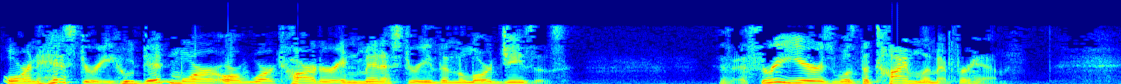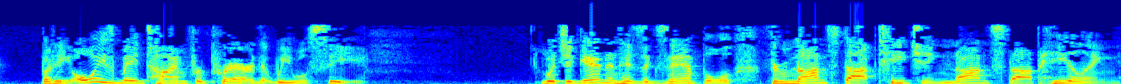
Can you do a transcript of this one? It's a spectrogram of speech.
or in history who did more or worked harder in ministry than the Lord Jesus. Three years was the time limit for him. But he always made time for prayer that we will see. Which again in his example, through nonstop teaching, nonstop healing,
